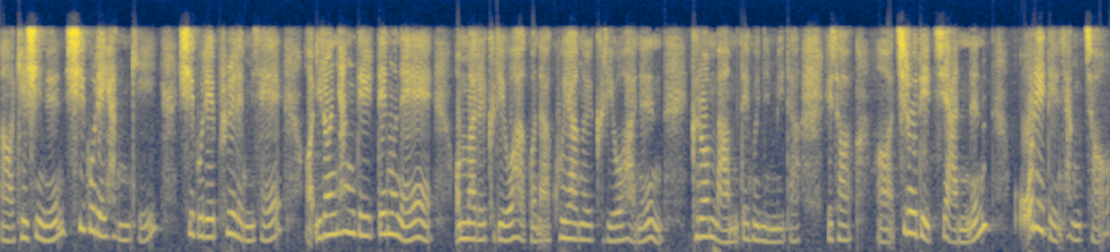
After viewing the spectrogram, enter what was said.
어, 계시는 시골의 향기, 시골의 풀 냄새, 어, 이런 향들 때문에 엄마를 그리워하거나 고향을 그리워하는 그런 마음 때문입니다. 그래서 어, 치료되지 않는 오래된 상처,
